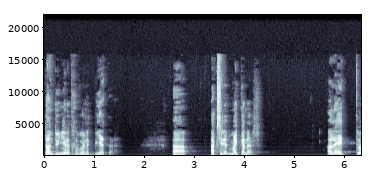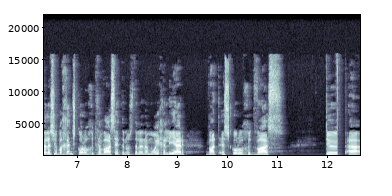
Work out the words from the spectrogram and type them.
dan doen jy dit gewoonlik beter. Uh ek sien dit met my kinders. Hulle het toe hulle so begin skorrelgoed gewas het en ons het hulle nou mooi geleer wat 'n skorrelgoed was. Toe uh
